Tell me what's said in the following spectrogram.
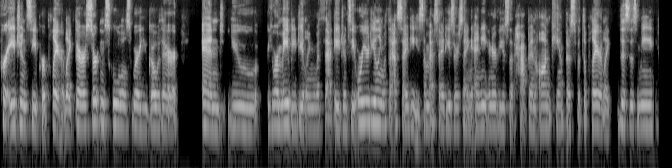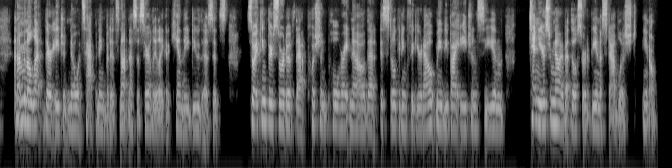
per agency per player. Like there are certain schools where you go there and you you are maybe dealing with that agency or you're dealing with the sid some sids are saying any interviews that happen on campus with the player like this is me and i'm going to let their agent know what's happening but it's not necessarily like a can they do this? It's so i think there's sort of that push and pull right now that is still getting figured out maybe by agency and 10 years from now i bet there'll sort of be an established you know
